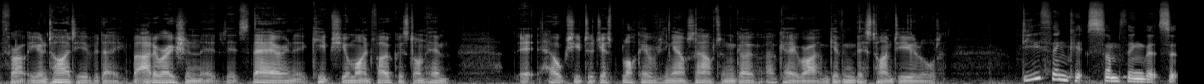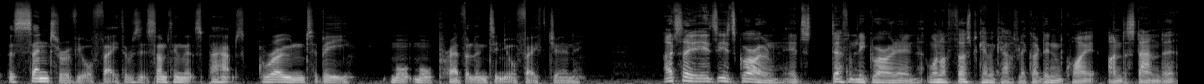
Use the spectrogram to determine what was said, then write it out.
throughout the entirety of the day. But adoration, it, it's there and it keeps your mind focused on Him. It helps you to just block everything else out and go, okay, right, I'm giving this time to you, Lord. Do you think it's something that's at the centre of your faith, or is it something that's perhaps grown to be more more prevalent in your faith journey? I'd say it's it's grown. It's definitely grown in. When I first became a Catholic, I didn't quite understand it,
